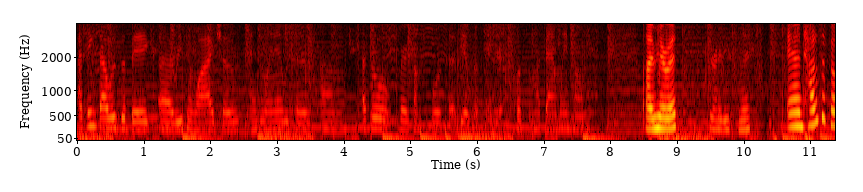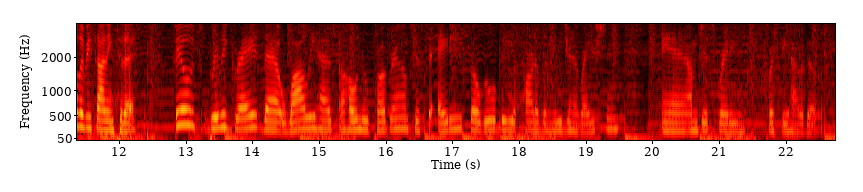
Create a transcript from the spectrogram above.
I think that was the big uh, reason why I chose Angelina because um, I feel very comfortable to be able to play here close to my family and home. I'm here with Serenity Smith. And how does it feel to be signing today? Feels really great that Wally has a whole new program since the 80s, so we will be a part of a new generation, and I'm just ready for see how it goes.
